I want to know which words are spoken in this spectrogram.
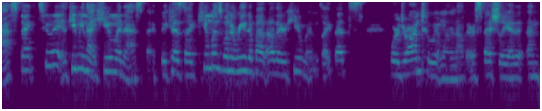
aspect to it and keeping that human aspect because like humans want to read about other humans. Like that's we're drawn to it one another especially at a,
